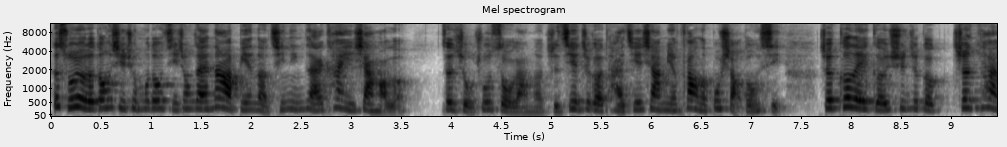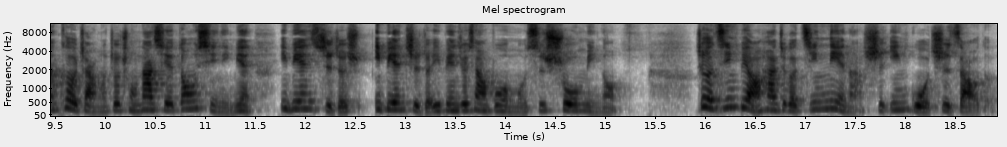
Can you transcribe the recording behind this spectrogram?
这所有的东西全部都集中在那边了，请您来看一下好了。这走出走廊呢，只见这个台阶下面放了不少东西。这格雷格逊这个侦探科长呢，就从那些东西里面一边指着一边指着一边就向福尔摩斯说明哦，这个金表和这个金链啊是英国制造的，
